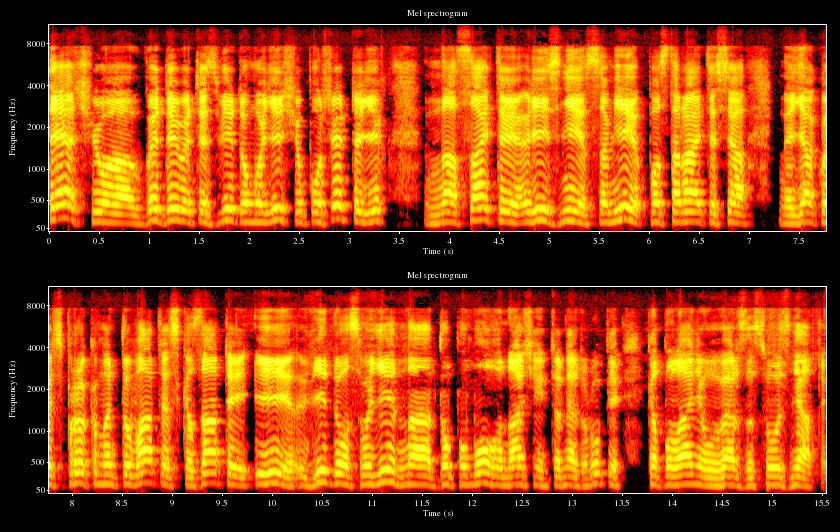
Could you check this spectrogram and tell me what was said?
те, що ви дивитесь відео мої, щоб поширити їх на сайти різні. Самі постарайтеся якось прокоментувати, сказати і відео свої на допомогу нашій інтернет-групі капеланів УВР ЗСУ зняти.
